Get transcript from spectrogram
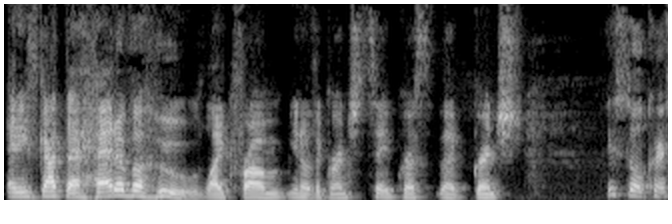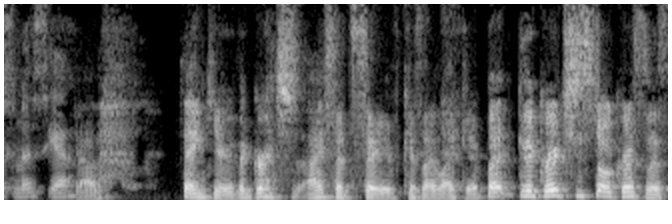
And he's got the head of a who, like from, you know, the Grinch Save Chris the Grinch Who stole Christmas? Yeah. God. Thank you. The Grinch I said save because I like it. But the Grinch Who Stole Christmas.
